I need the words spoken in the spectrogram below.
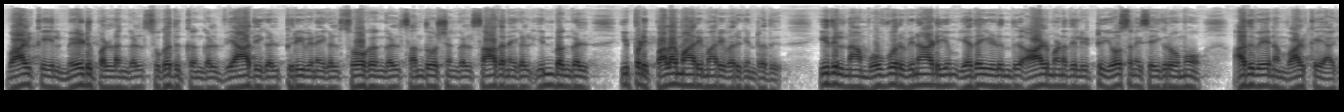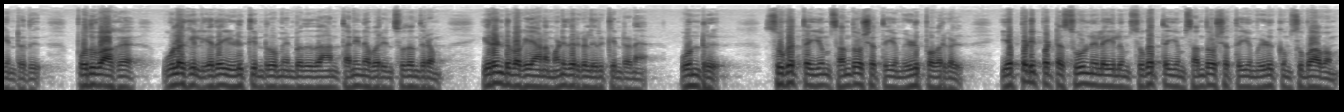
வாழ்க்கையில் மேடு பள்ளங்கள் சுகதுக்கங்கள் வியாதிகள் பிரிவினைகள் சோகங்கள் சந்தோஷங்கள் சாதனைகள் இன்பங்கள் இப்படி பல மாறி மாறி வருகின்றது. இதில் நாம் ஒவ்வொரு வினாடியும் எதை இழுந்து ஆழ்மனதில் இட்டு யோசனை செய்கிறோமோ அதுவே நம் வாழ்க்கையாகின்றது. பொதுவாக உலகில் எதை இழுக்கின்றோம் என்பதுதான் தனிநபரின் சுதந்திரம். இரண்டு வகையான மனிதர்கள் இருக்கின்றன. ஒன்று சுகத்தையும் சந்தோஷத்தையும் இழுப்பவர்கள். எப்படிப்பட்ட சூழ்நிலையிலும் சுகத்தையும் சந்தோஷத்தையும் இழுக்கும் சுபாவம்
